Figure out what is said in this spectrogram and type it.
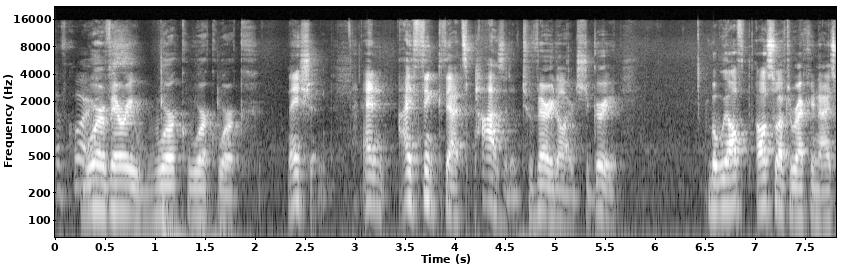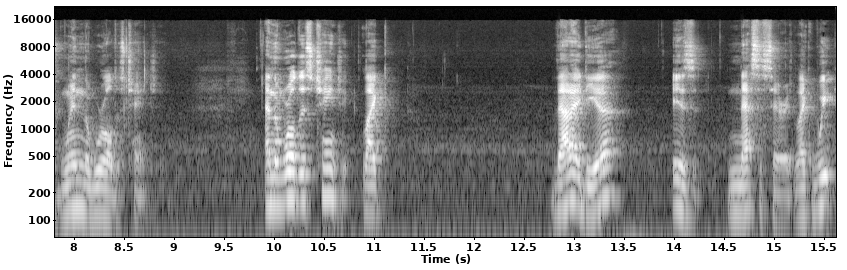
Of course. We're a very work, work, work nation. And I think that's positive to a very large degree. But we also have to recognize when the world is changing. And the world is changing. Like, that idea is necessary. Like, we,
